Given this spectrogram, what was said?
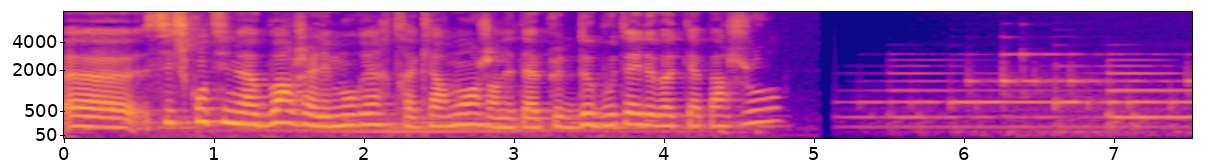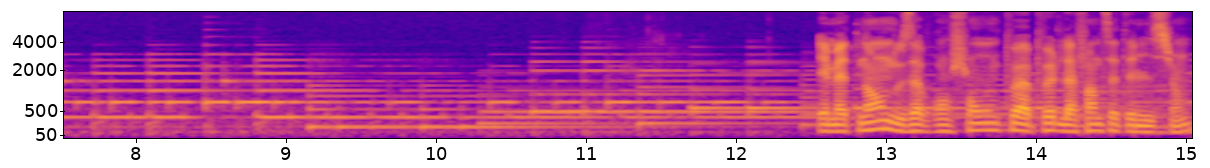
si je continuais à boire, j'allais mourir très clairement. J'en étais à plus de deux bouteilles de vodka par jour. Et maintenant, nous approchons peu à peu de la fin de cette émission.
